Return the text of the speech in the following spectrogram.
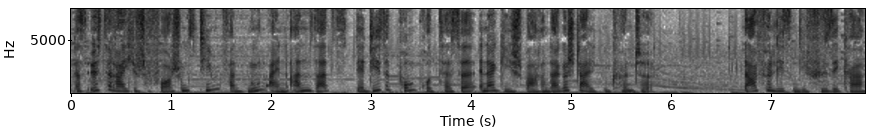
Das österreichische Forschungsteam fand nun einen Ansatz, der diese Pumpprozesse energiesparender gestalten könnte. Dafür ließen die Physiker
